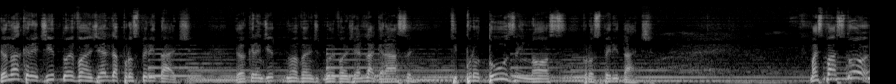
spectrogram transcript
Eu não acredito no evangelho da prosperidade. Eu acredito no evangelho da graça que produz em nós prosperidade. Mas pastor,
